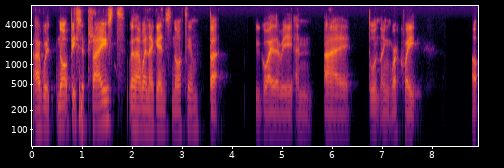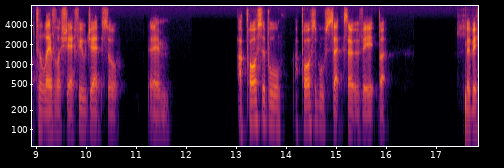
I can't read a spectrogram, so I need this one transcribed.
I would not be surprised with a win against Nottingham, but could go either way, and I don't think we're quite up to level of Sheffield yet. So, um, a possible a possible six out of eight, but maybe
